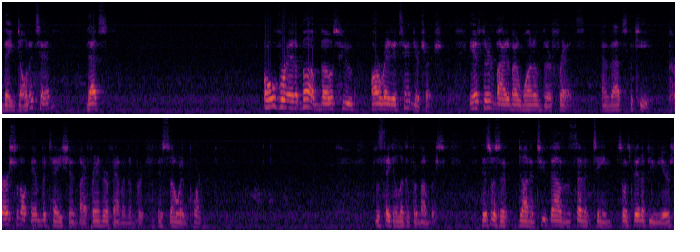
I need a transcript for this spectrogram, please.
They don't attend. That's over and above those who already attend your church if they're invited by one of their friends. And that's the key. Personal invitation by a friend or a family member is so important. Let's take a look at the numbers. This was done in 2017, so it's been a few years.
